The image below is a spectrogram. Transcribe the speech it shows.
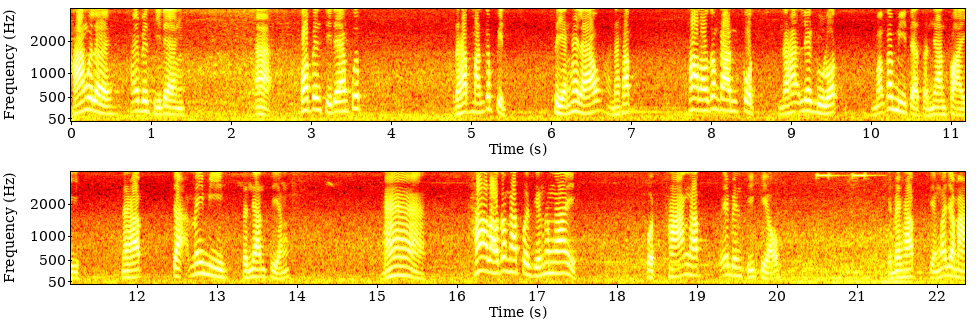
ค้างไว้เลย ให้เป็นสีแดงอ่าพอเป็นสีแดงปุ๊บนะครับ มันก็ปิดเสียงให้แล้วนะครับ ถ้าเราต้องการกดนะฮะเรียกดูรถ มันก็มีแต่สัญญาณไฟนะครับ จะไม่มีสัญญาณเสียงอ่าถ้าเราต้องการเปิดเสียงทำไง กดค้างครับให้เป็นสีเขียว เห็นไหมครับ เสียงก็จะมา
